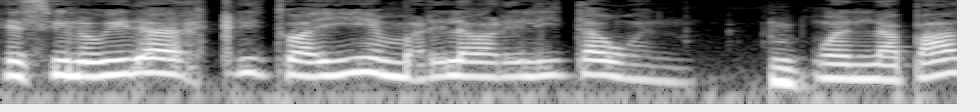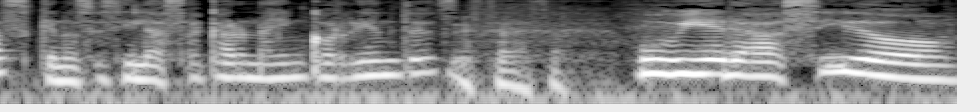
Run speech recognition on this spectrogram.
Eh, si lo hubiera escrito ahí en Varela, Varelita o en, Mm. o en La Paz, que no sé si la sacaron ahí en Corrientes. Está, está. hubiera sido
